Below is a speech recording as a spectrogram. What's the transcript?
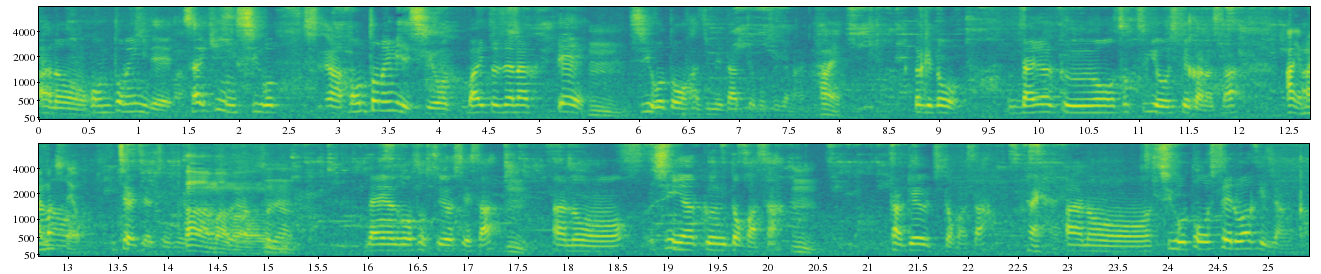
あの本当の意味で最近仕事あ本当の意味で仕事バイトじゃなくて、ん。仕事を始めたってことじゃない？はい。だけど大学を卒業してからさあ辞めましたよ。違う違う違う違う。ああまあまあ。それじゃなくて大学を卒業してさ、あの信也君とかさうん竹内とかさ、はいはい。あの仕事をしてるわけじゃんか。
